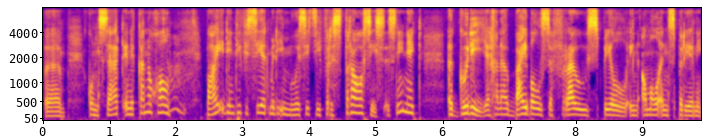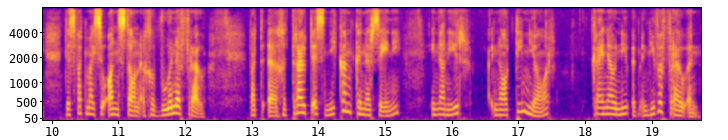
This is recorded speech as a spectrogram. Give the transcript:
ehm uh, konsert en ek kan nogal Ja. baie identifiseer met die emosies, die frustrasies. Is nie net 'n goodie, jy gaan nou Bybelse vrou speel en almal inspireer nie. Dis wat my so aanstaan, 'n gewone vrou wat uh, getroud is, nie kan kinders hê nie en dan hier na 10 jaar kry nou nuwe 'n nuwe vrou in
